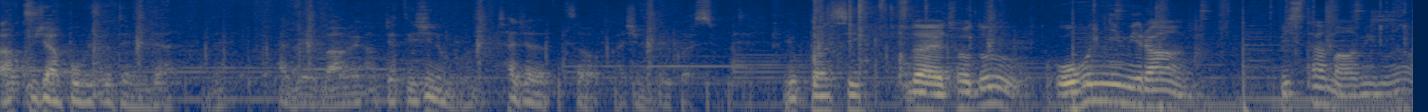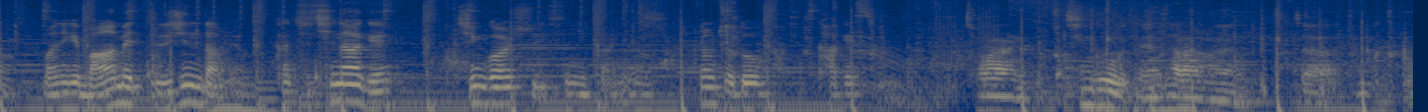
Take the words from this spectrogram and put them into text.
아 굳이 안 뽑으셔도 됩니다. 네. 다들 마음에 각자 드시는 분 찾아서 가시면 될 것 같습니다. 6번 C. 네, 저도 오호님이랑 비슷한 마음이고요. 만약에 마음에 드신다면 같이 친하게 친구할 수 있으니까요. 그럼 저도 가겠습니다. 저랑 친구 되는 사람은 진짜 탱크고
